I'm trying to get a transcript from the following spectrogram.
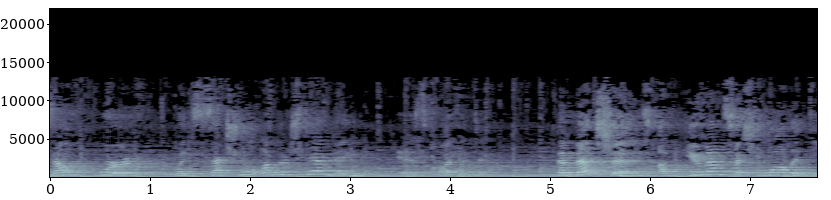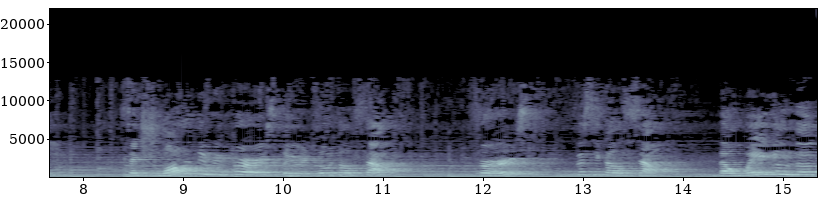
self-worth with sexual understanding is positive. Dimensions of human sexuality. Sexuality refers to your total self. First, physical self. The way you look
